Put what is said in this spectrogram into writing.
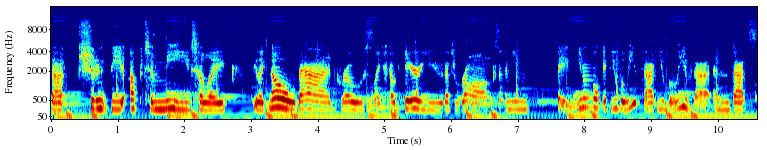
that shouldn't be up to me to like be like, no, bad, gross, like, how dare you? That's wrong. Because I mean, they you know if you believe that you believe that and that's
